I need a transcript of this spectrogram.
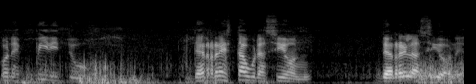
con espíritu de restauración, de relaciones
